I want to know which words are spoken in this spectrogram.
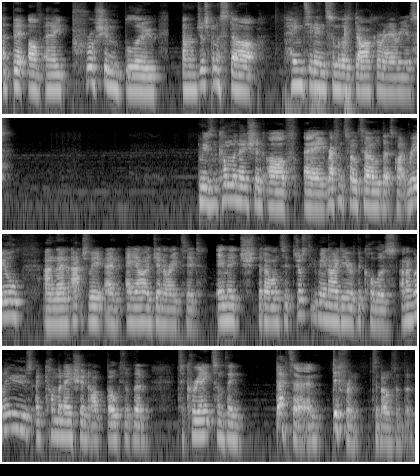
a bit of a Prussian blue and I'm just going to start painting in some of those darker areas. I'm using a combination of a reference photo that's quite real and then actually an AI generated image that I wanted just to give me an idea of the colours and I'm going to use a combination of both of them to create something better and different to both of them.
